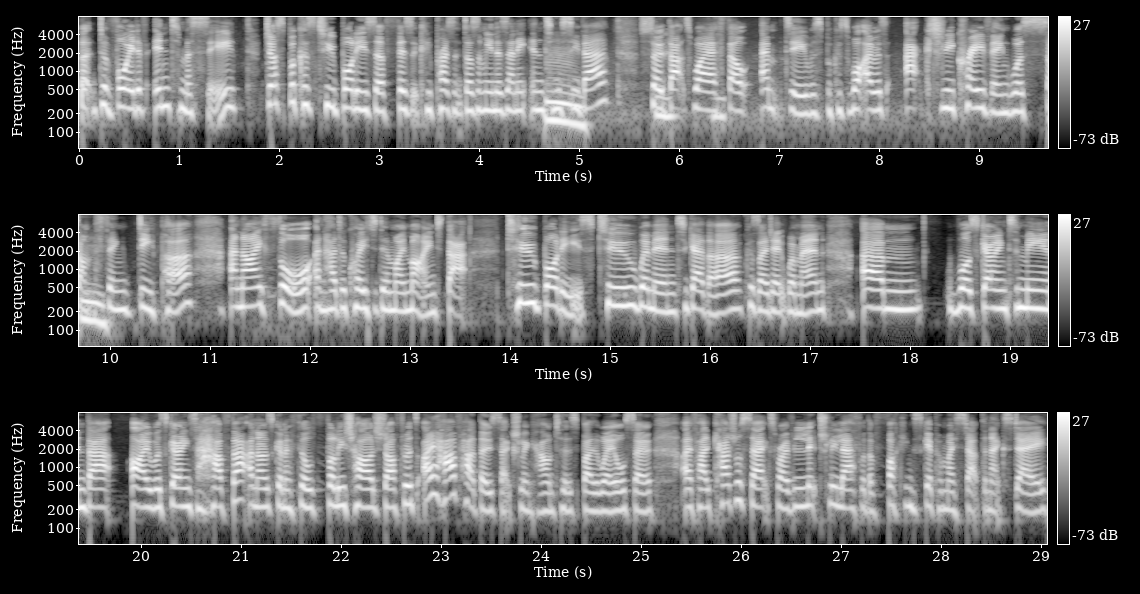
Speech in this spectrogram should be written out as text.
but devoid of intimacy, just because two bodies are physically present doesn't mean there's any intimacy mm. there. So mm. that's why I felt empty, was because what I was actually craving was something deeper. And I thought and had equated in my mind that two bodies, two women together, because I date women, um, was going to mean that I was going to have that and I was going to feel fully charged afterwards. I have had those sexual encounters, by the way, also. I've had casual sex where I've literally left with a fucking skip in my step the next day.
